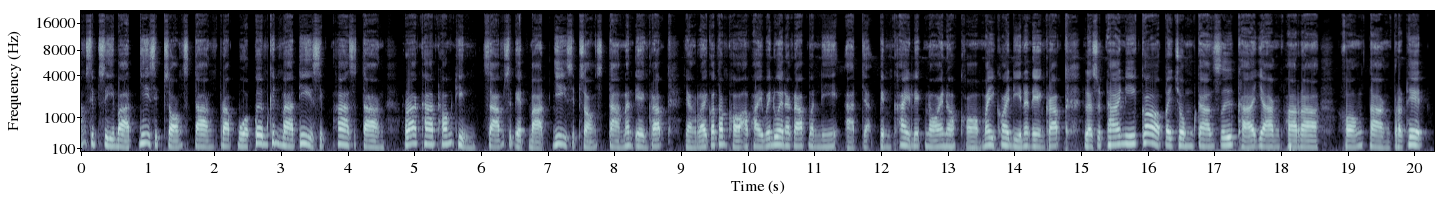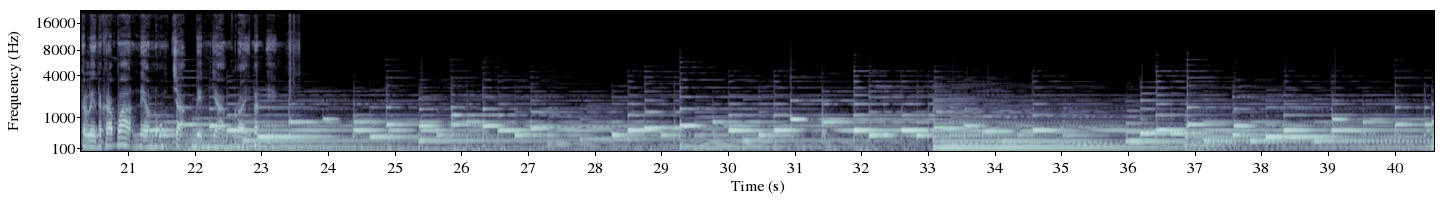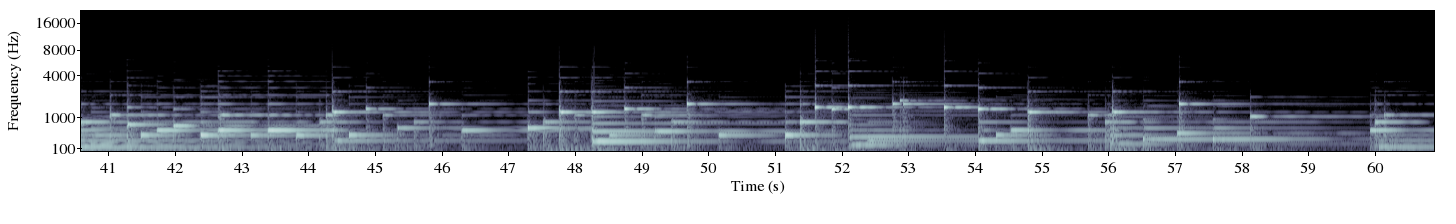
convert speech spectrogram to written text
34 บาท 22 สตางค์ ปรับบวกเพิ่มขึ้นมาที่ 15 สตางค์ ราคาท้องถิ่น 31 บาท 22 สตางค์นั่นเองครับ อย่างไรก็ต้องขออภัยไว้ด้วยนะครับ วันนี้อาจจะเป็นไข้เล็กน้อยเนาะ ขอไม่ค่อยดีนั่นเองครับ และสุดท้ายนี้ก็ไปชมการซื้อขายยางพาราของต่างประเทศกันเลยนะครับ ว่าแนวโน้มจะเป็นอย่างไรนั่นเอง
